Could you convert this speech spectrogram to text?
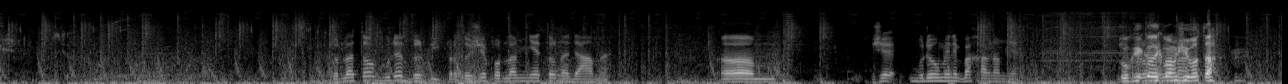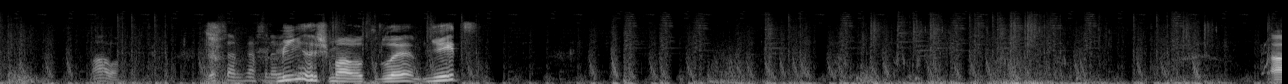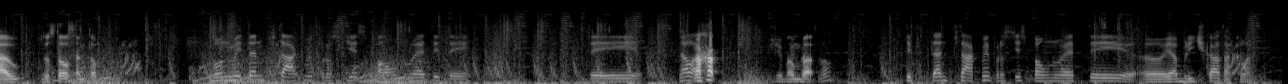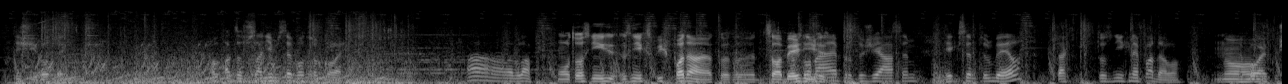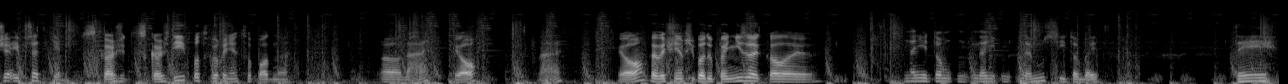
Tohle to bude blbý, protože podle mě to nedáme. Um, Že budou mini bacha na mě. Koukej, budou kolik mám života. Málo. Já jsem, já se nevím. Míň než málo, tohle je nic. Au, dostal jsem to. On mi ten pták mi prostě spawnuje ty ty. Ty... Hele, Macha, že by bomba. mrtvo? Ty, ten pták mi prostě spawnuje ty uh, jablíčka takhle. Ty životy. A, a to vsadím se o cokoliv. A, ale vlap. no to z nich, z nich spíš padá, jako to je docela To běžný, že... ne, protože já jsem, jak jsem tu byl, tak to z nich nepadalo. No, Nebo jakože i předtím. z každý, z každý potvory něco padne. Uh, ne, Jo, ne. jo, ve většině případů penízek, ale Není to, není, nemusí to být. Ty.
